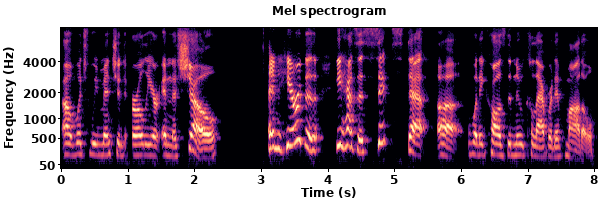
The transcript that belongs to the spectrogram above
uh, which we mentioned earlier in the show. And here the he has a six step uh, what he calls the new collaborative model.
